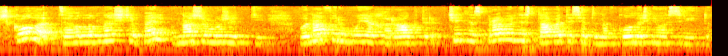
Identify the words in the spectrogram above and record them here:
Школа це головна щебель в нашому житті. Вона формує характер, вчить нас правильно ставитися до навколишнього світу.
